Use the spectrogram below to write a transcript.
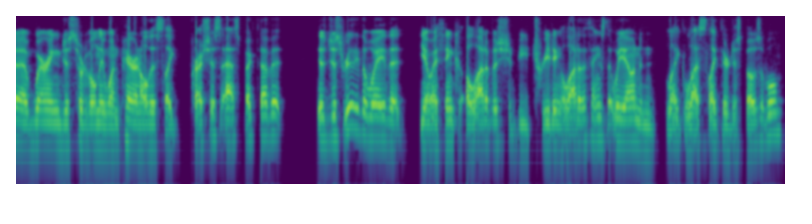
uh, wearing just sort of only one pair and all this like precious aspect of it is just really the way that you know I think a lot of us should be treating a lot of the things that we own and like less like they're disposable.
